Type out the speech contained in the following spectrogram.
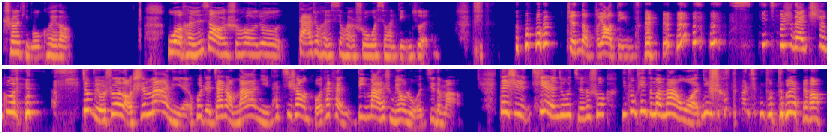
吃了挺多亏的。我很小的时候就大家就很喜欢说我喜欢顶嘴，真的不要顶嘴，你就是在吃亏。就比如说老师骂你，或者家长骂你，他记上头，他肯定骂的是没有逻辑的嘛。但是 T 人就会觉得说，你怎么可以这么骂我？你说的根本就不对啊，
